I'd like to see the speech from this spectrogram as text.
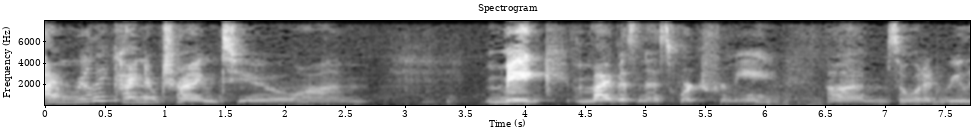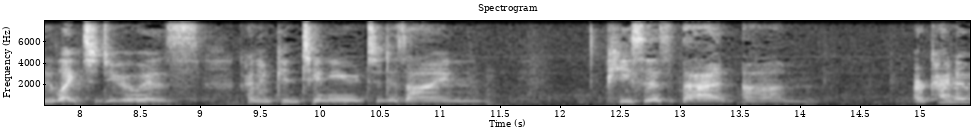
I'm really kind of trying to um, make my business work for me. Um, so, what I'd really like to do is kind of continue to design pieces that um, are kind of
